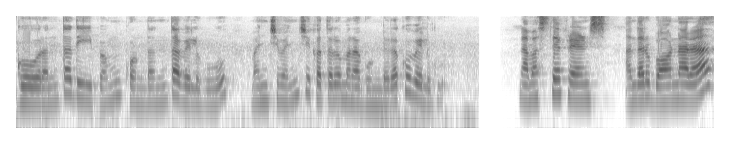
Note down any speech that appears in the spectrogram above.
గోరంత దీపం కొండంత వెలుగు మంచి మంచి కథలు మన గుండెలకు వెలుగు. నమస్తే ఫ్రెండ్స్ అందరూ బాగున్నారా?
